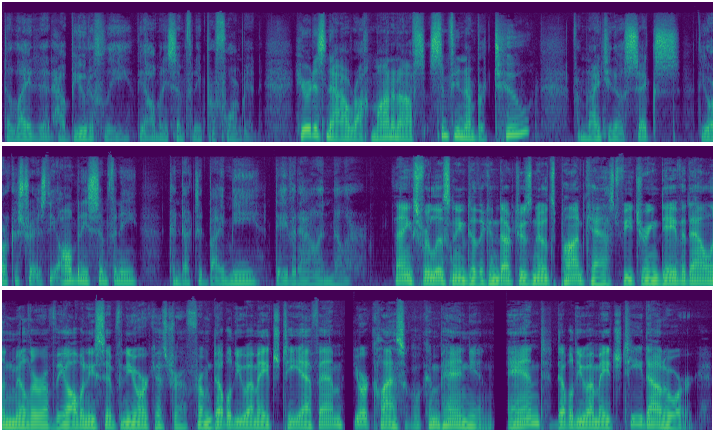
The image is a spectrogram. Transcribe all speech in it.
delighted at how beautifully the Albany Symphony performed it. Here it is now, Rachmaninoff's Symphony Number 2 from 1906. The orchestra is the Albany Symphony, conducted by me, David Alan Miller. Thanks for listening to the Conductor's Notes podcast featuring David Alan Miller of the Albany Symphony Orchestra from WMHT FM, your classical companion, and WMHT.org.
